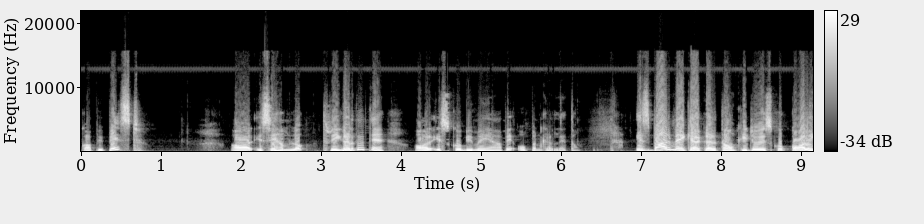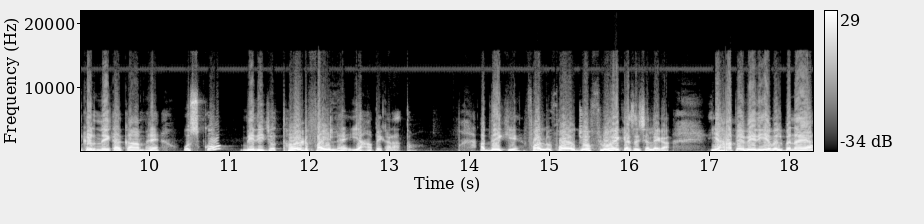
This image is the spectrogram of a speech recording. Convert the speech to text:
कॉपी पेस्ट और इसे हम लोग थ्री कर देते हैं और इसको भी मैं यहाँ पे ओपन कर लेता हूँ। इस बार मैं क्या करता हूँ कि जो इसको कॉल करने का काम है, उसको मेरी जो थर्ड फ़ाइल है, यहाँ पे कराता हूँ। अब देखिए फॉलो जो फ्लो है कैसे चलेगा? यहाँ पे वेरिएबल बनाया,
